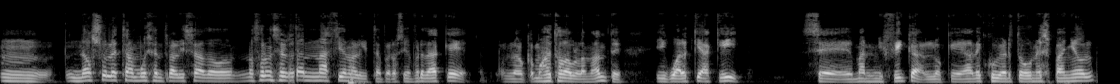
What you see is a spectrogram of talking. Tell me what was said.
mm, no suele estar muy centralizado, no suelen ser tan nacionalistas, pero sí es verdad que lo que hemos estado hablando antes, igual que aquí se magnifica lo que ha descubierto un español,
